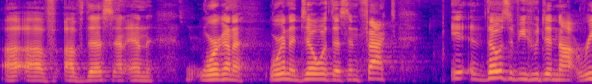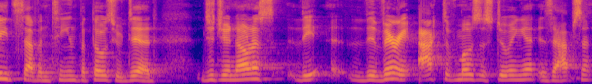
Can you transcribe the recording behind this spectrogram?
uh, of, of this, and, and we're gonna we're gonna deal with this. In fact, it, those of you who did not read 17, but those who did, Did you notice the, the very act of Moses doing it is absent?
